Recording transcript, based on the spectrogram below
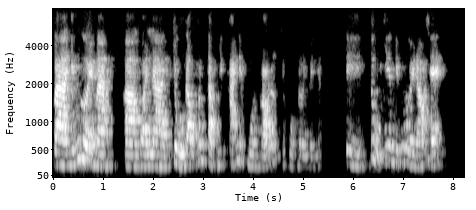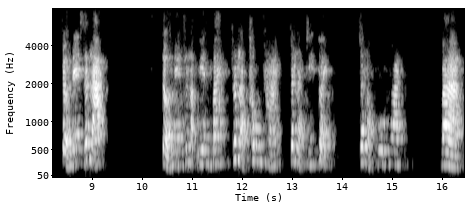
Và những người mà à, gọi là chủ động phân tập những khái niệm nguồn có lợi cho cuộc đời mình thì tự nhiên những người đó sẽ trở nên rất là trở nên rất là uyên bác rất là thông thái rất là trí tuệ rất là khôn ngoan. Và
